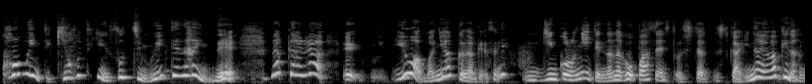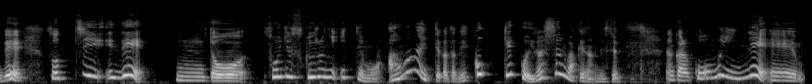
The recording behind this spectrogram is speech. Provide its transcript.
公務員って基本的にそっち向いてないんで、だから、え、要はマニアックなわけですね。人口の2.75%しかいないわけなんで、そっちで、うんと、そういうスクールに行っても合わないって方結構、結構いらっしゃるわけなんですよ。だから公務員で、えー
